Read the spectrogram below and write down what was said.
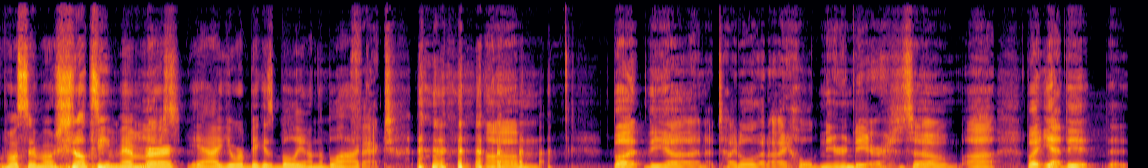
Most emotional team member. Yes. Yeah, you were biggest bully on the block. fact. um, but the uh, and a title that I hold near and dear. So, uh, but yeah, the, the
